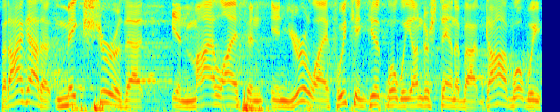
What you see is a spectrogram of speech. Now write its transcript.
But I got to make sure that in my life and in your life, we can get what we understand about God, what we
